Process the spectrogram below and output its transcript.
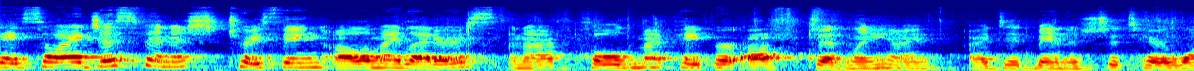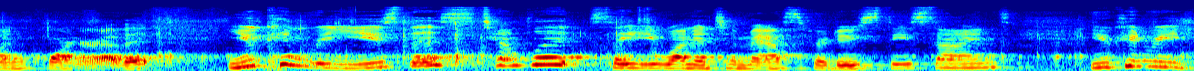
Okay, so I just finished tracing all of my letters and I've pulled my paper off gently. I, I did manage to tear one corner of it. You can reuse this template, say you wanted to mass produce these signs. You can re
